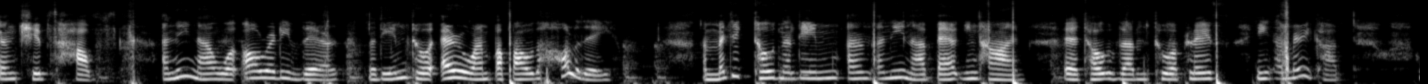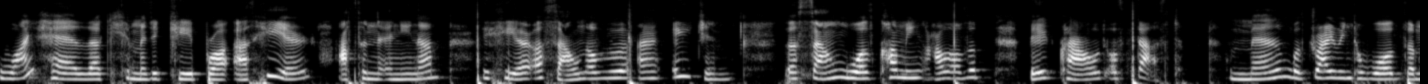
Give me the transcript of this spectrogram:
and Chip's house. Anneena was already there. Nadim told everyone about the holiday. The magic told Nadim and Anneena back in time. It took them to a place in America. Why had the magic key brought us here? asked Anneena. Hear a sound of an engine. The sound was coming out of a big cloud of dust. A man was driving towards them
